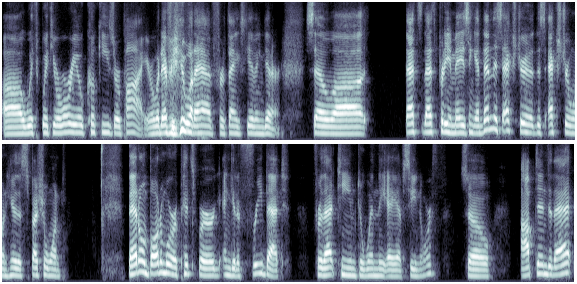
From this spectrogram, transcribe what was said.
Uh, with with your Oreo cookies or pie or whatever you want to have for Thanksgiving dinner. So uh, that's that's pretty amazing. And then this extra this extra one here, this special one, bet on Baltimore or Pittsburgh and get a free bet for that team to win the AFC North. So opt into that.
